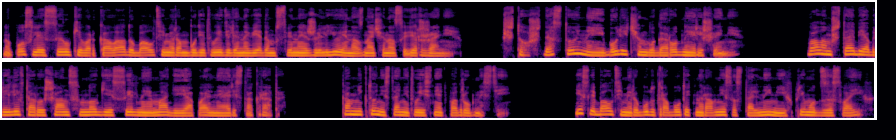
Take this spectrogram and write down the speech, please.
Но после ссылки в Аркаладу Балтимером будет выделено ведомственное жилье и назначено содержание. Что ж, достойное и более чем благородное решение. В Алом штабе обрели второй шанс многие ссыльные маги и опальные аристократы. Там никто не станет выяснять подробностей. Если Балтимеры будут работать наравне с остальными, их примут за своих,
